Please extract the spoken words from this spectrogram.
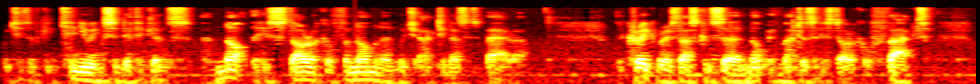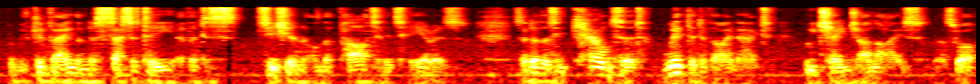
which is of continuing significance and not the historical phenomenon which acted as its bearer. The Kerygma is thus concerned not with matters of historical fact, but with conveying the necessity of a decision on the part of its hearers. So that as encountered with the divine act, we change our lives. That's what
